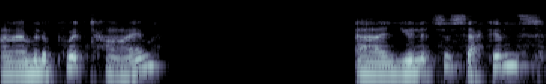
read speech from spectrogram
And I'm going to put time and units of seconds.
